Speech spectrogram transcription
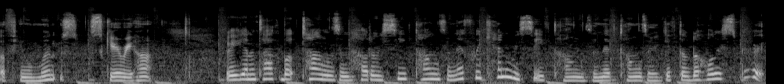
a few months. Scary, huh? We're going to talk about tongues and how to receive tongues and if we can receive tongues and if tongues are a gift of the Holy Spirit.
